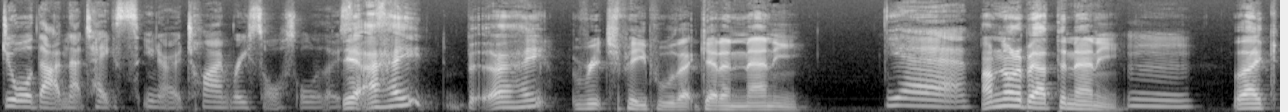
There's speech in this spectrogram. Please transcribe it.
do all that. And that takes, you know, time, resource, all of those Mm. Yeah, I hate I hate rich people that get a nanny. yeah. I'm not about the nanny. Mm. Like,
